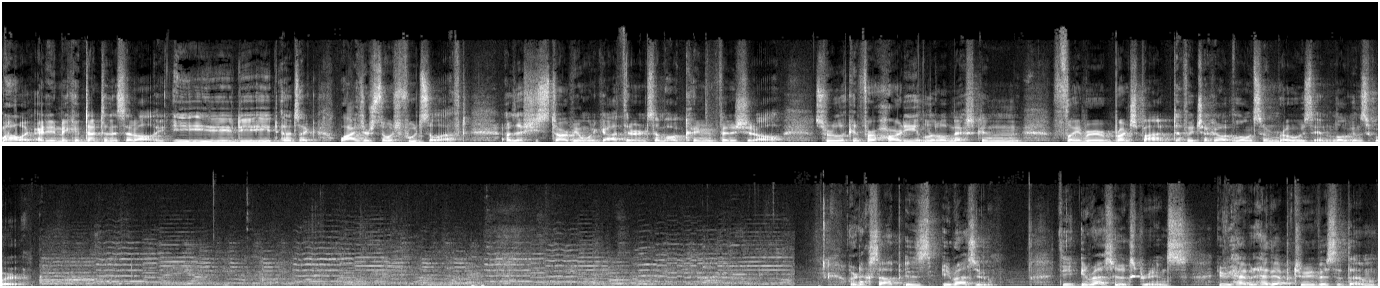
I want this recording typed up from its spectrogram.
wow, like I didn't make a dent in this at all. Like, eat, eat, eat, eat, and it's like, why is there so much food still left? I was actually starving when we got there, and somehow couldn't even finish it all. So we're looking for a hearty little Mexican flavor brunch spot. Definitely check out Lonesome Rose in Logan Square. Next stop is Irazu. The Irazu experience, if you haven't had the opportunity to visit them,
